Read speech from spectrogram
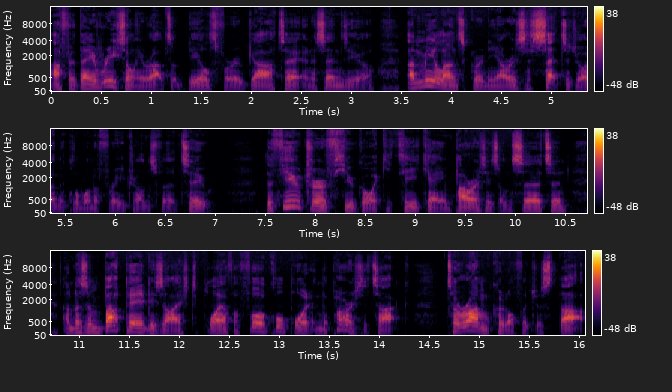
after they recently wrapped up deals for Ugarte and Asensio, and Milan Skriniar is set to join the club on a free transfer too. The future of Hugo Ekitike in Paris is uncertain, and as Mbappe desires to play off a focal point in the Paris attack, Thuram could offer just that.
